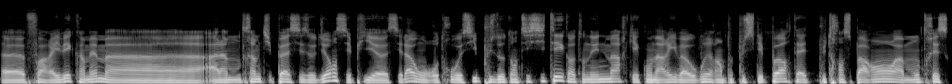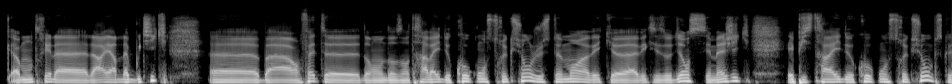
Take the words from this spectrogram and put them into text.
Faut arriver quand même à, à la montrer un petit peu à ses audiences. Et puis euh, c'est là où on retrouve aussi plus d'authenticité quand on est une marque et qu'on arrive à ouvrir un peu plus les portes, à être plus transparent, à montrer, à montrer la- l'arrière de la boutique. Euh, bah en fait, euh, dans, dans un travail de co-construction justement avec avec ses audiences, c'est magique. Et puis ce travail de co-construction, parce que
